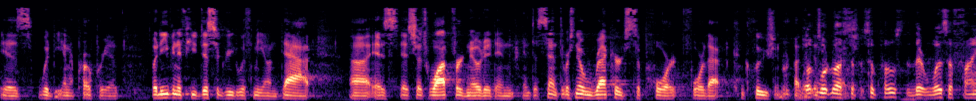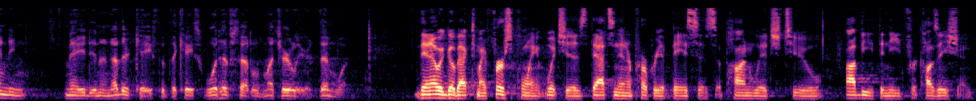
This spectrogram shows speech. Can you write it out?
is would be inappropriate. But even if you disagreed with me on that, uh, as, as, Judge Watford noted in, in, dissent, there was no record support for that conclusion well, well, suppose there was a finding made in another case that the case would have settled much earlier. Then what? Then I would go back to my first point, which is that's an inappropriate basis upon which to obviate the need for causation.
